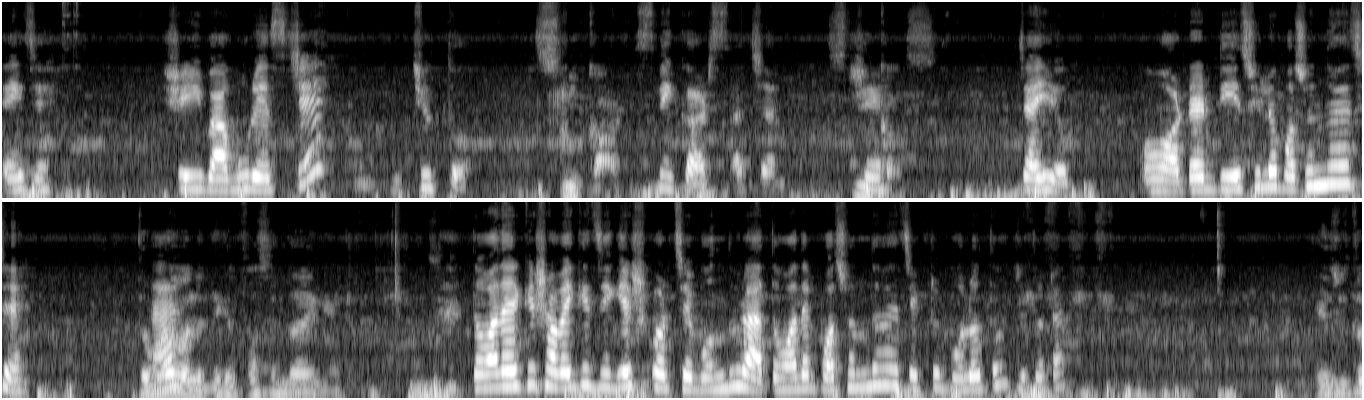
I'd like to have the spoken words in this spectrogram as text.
এই যে সেই বাবুর এসছে জুতো। স্নিকার স্নিকার্স আচ্ছা। স্নিকার্স যাই হোক ও অর্ডার দিয়েছিল পছন্দ হয়েছে? তোমরা হ্যাঁ? বলো দেখে পছন্দ হয় কি তোমাদেরকে সবাইকে জিজ্ঞেস করছে বন্ধুরা তোমাদের পছন্দ হয়েছে একটু বলো তো জুতোটা? এই জুতো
